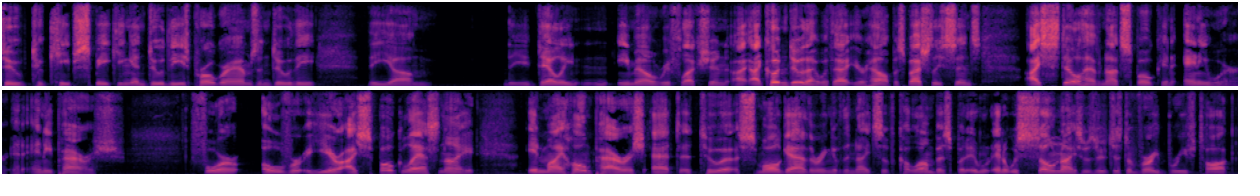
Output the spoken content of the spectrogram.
to to keep speaking and do these programs and do the the um, the daily email reflection. I, I couldn't do that without your help, especially since I still have not spoken anywhere at any parish for over a year. I spoke last night in my home parish at uh, to a small gathering of the Knights of Columbus, but it, and it was so nice. It was just a very brief talk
